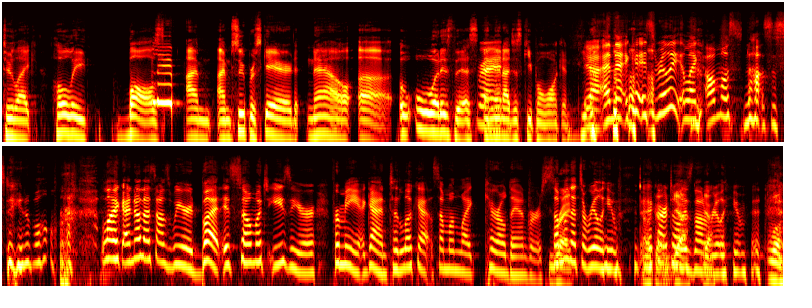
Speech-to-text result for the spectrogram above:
to like, holy balls, I'm I'm super scared. Now uh what is this? And then I just keep on walking. Yeah, and that, it's really like almost not sustainable. like I know that sounds weird, but it's so much easier for me again to look at someone like Carol Danvers, someone Right. that's a real human. Eckhart Tolle yeah, is not yeah. a real human. Well,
